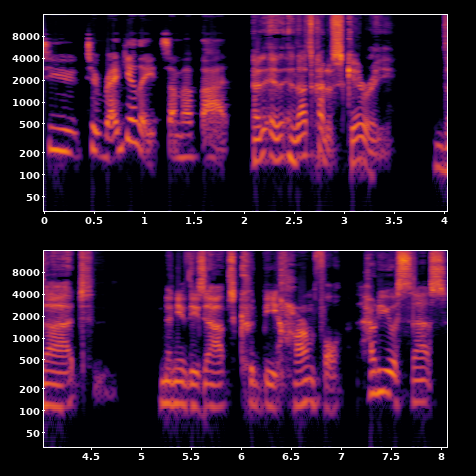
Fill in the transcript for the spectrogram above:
to, to regulate some of that. And, and, and that's kind of scary that many of these apps could be harmful. How do you assess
